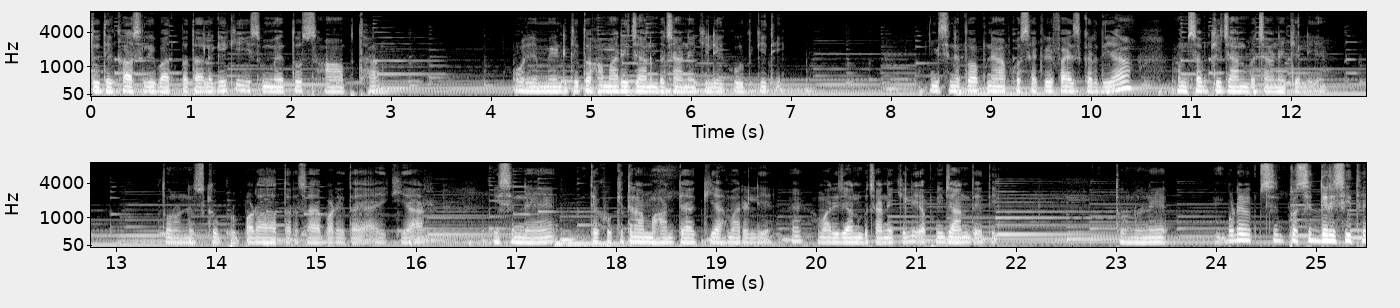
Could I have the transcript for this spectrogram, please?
तो देखा असली बात पता लगी कि इसमें तो सांप था। और ये मेंढकी तो हमारी जान बचाने के लिए कूद की थी। इसने तो अपने आप को सेक्रीफाइस कर दिया हम सब की जान बचाने के लिए। तो उन्होंने उसके ऊपर बड़ा तरसाया बड़ी दया आई कि, यार। इसने, देखो कितना महान त्याग किया हमारे लिए, है? हमारी जान बचाने के लिए अपनी जान दे दी। तो उन्होंने बड़े प्रसिद्ध ऋषि थे।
